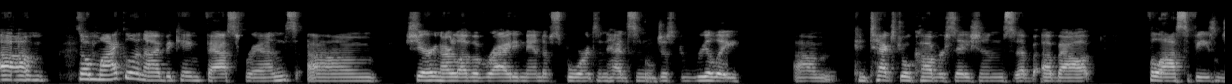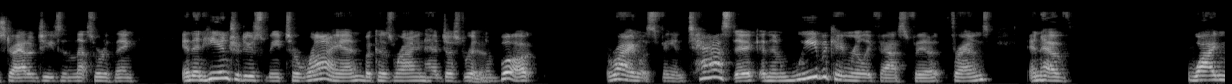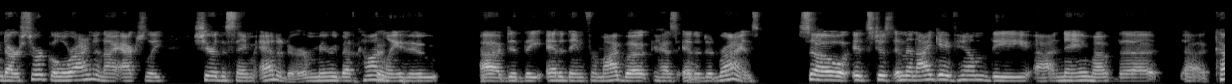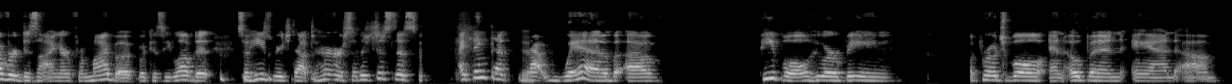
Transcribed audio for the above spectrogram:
Um, so Michael and I became fast friends, um, sharing our love of writing and of sports, and had some just really um, contextual conversations ab- about philosophies and strategies and that sort of thing. And then he introduced me to Ryan because Ryan had just written yeah. a book. Ryan was fantastic. And then we became really fast fit friends and have widened our circle. Ryan and I actually share the same editor, Mary Beth Conley, who uh, did the editing for my book, has edited Ryan's. So it's just, and then I gave him the uh, name of the uh, cover designer from my book because he loved it. So he's reached out to her. So there's just this, I think that yeah. that web of people who are being approachable and open and um,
